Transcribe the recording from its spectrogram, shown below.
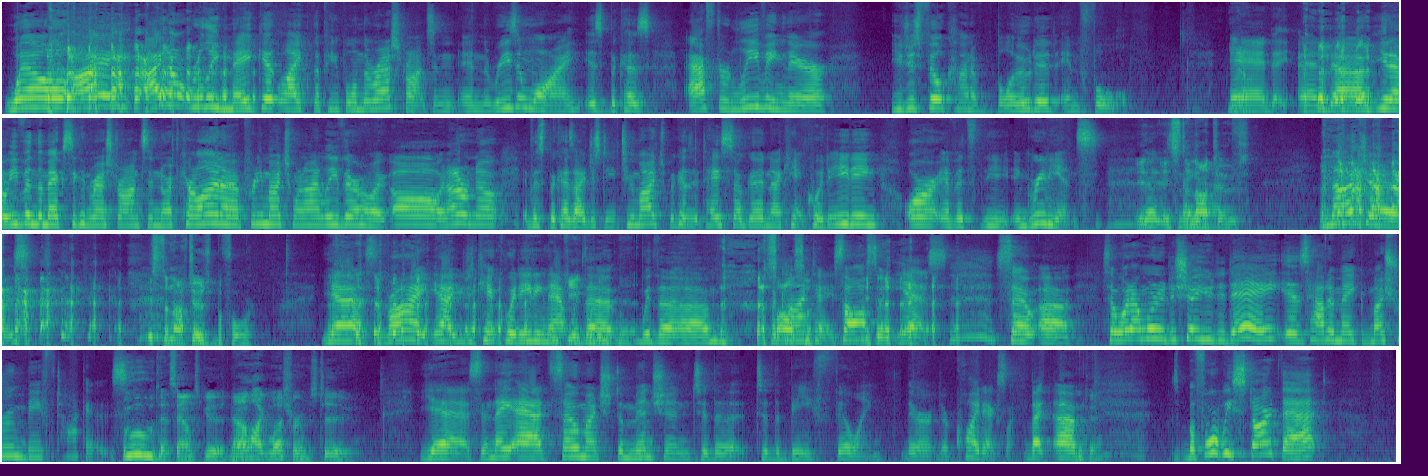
Well, I I don't really make it like the people in the restaurants, and and the reason why is because after leaving there, you just feel kind of bloated and full. Yeah. And and uh, you know even the Mexican restaurants in North Carolina, pretty much when I leave there, I'm like, oh, and I don't know if it's because I just eat too much because it tastes so good and I can't quit eating, or if it's the ingredients. It, that it's the made of. nachos. It's the nachos before. Yes, right. Yeah, you just can't quit eating that with the eating that. with the um, Salsa. picante salsa. Yes. So, uh, so what I wanted to show you today is how to make mushroom beef tacos. Ooh, that sounds good. Now I like mushrooms too. Yes, and they add so much dimension to the to the beef filling. They're they're quite excellent. But um, Okay. before we start that,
